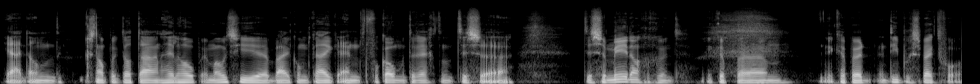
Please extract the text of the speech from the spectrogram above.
Ja, dan snap ik dat daar een hele hoop emotie eh, bij komt kijken en voorkomen terecht. Want het is, eh, het is ze meer dan gegund. Ik heb, ehm, ik heb er diep respect voor.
